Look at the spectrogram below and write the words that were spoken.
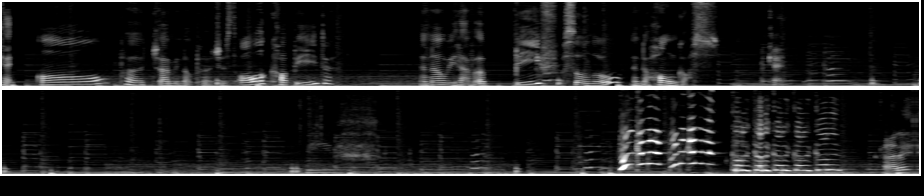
Okay, all purch I mean not purchased, all copied. And now we have a beef solo and a hongos. Okay. Beef. Got it, got it, got it, got it, got it. Got it?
